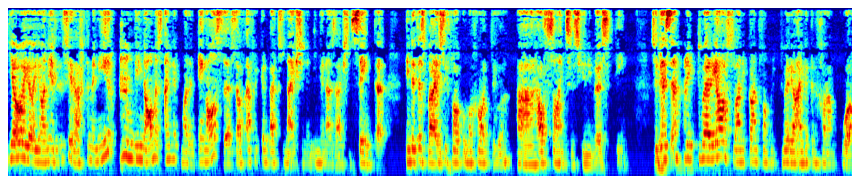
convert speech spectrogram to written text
Ja, ja, ja, nee, dit is die regte manier. die naam is eintlik maar in Engels, the South African Vaccination and Immunization Centre. En dit is by Sefako-Magatu uh Health Sciences University. So ja. dis in Pretoria, so aan die kant van Pretoria eintlik in Garankuwa.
